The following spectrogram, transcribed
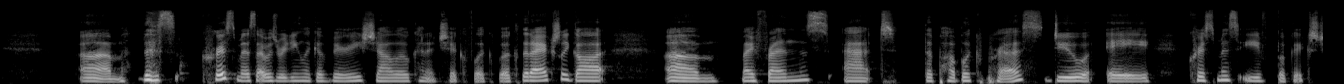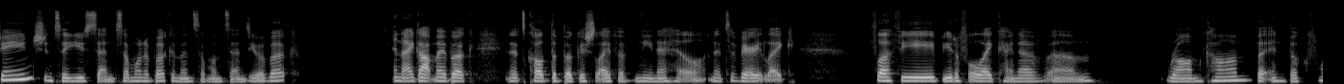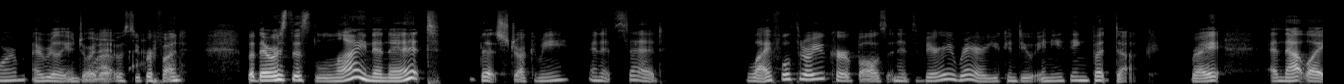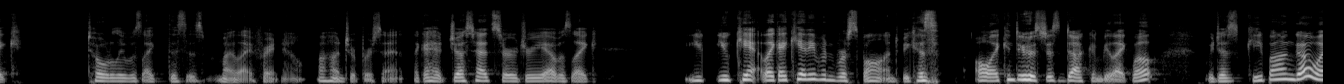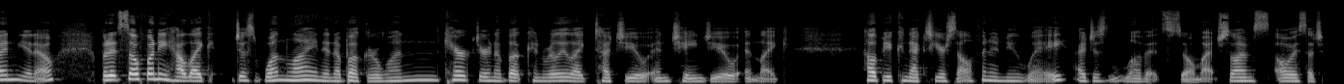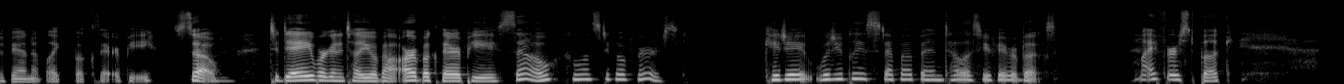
Um, this Christmas, I was reading like a very shallow kind of chick flick book that I actually got um my friends at the public press do a Christmas Eve book exchange. And so you send someone a book and then someone sends you a book. And I got my book and it's called The Bookish Life of Nina Hill. And it's a very like fluffy, beautiful, like kind of um rom com, but in book form. I really enjoyed Love it. It was that. super fun. But there was this line in it that struck me and it said, Life will throw you curveballs, and it's very rare you can do anything but duck. Right. And that, like, totally was like, this is my life right now, a hundred percent. Like, I had just had surgery. I was like, you, you can't, like, I can't even respond because all I can do is just duck and be like, well, we just keep on going, you know? But it's so funny how, like, just one line in a book or one character in a book can really, like, touch you and change you and, like, help you connect to yourself in a new way. I just love it so much. So I'm always such a fan of like book therapy. So Mhm. today we're going to tell you about our book therapy. So who wants to go first? KJ, would you please step up and tell us your favorite books? My first book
